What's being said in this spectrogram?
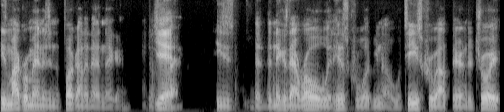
He's micromanaging the fuck out of that nigga. Just Yeah. like, he's the, the niggas that roll with his crew, with, you know, with T's crew out there in Detroit.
